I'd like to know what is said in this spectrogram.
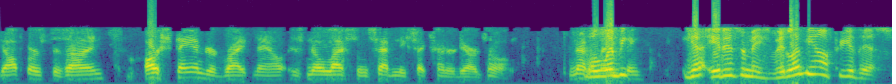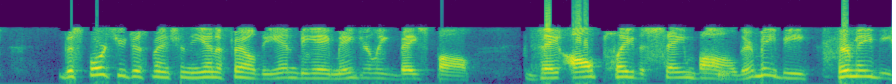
golf course design, our standard right now is no less than 7,600 yards long. well, amazing? let me. Yeah, it is amazing. But let me offer you this: the sports you just mentioned, the NFL, the NBA, Major League Baseball, they all play the same ball. There may be there may be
